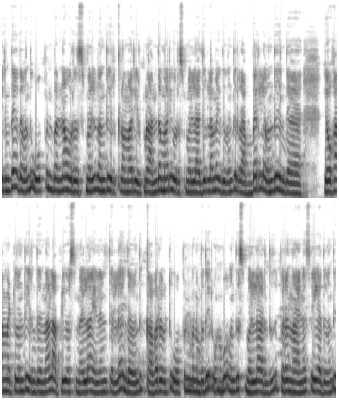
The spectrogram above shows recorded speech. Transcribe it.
இருந்து அதை வந்து ஓப்பன் பண்ணால் ஒரு ஸ்மெல் வந்து இருக்கிற மாதிரி இருக்கும்ல. அந்த மாதிரி ஒரு ஸ்மெல் அதுவும் இல்லாமல் இது வந்து ரப்பரில் வந்து இந்த யோகா மேட்டு வந்து இருந்ததுனால அப்படி ஒரு ஸ்மெல்லாக என்னென்னு தெரில இந்த வந்து கவரை விட்டு ஓப்பன் பண்ணும்போதே ரொம்ப வந்து ஸ்மெல்லாக இருந்தது. பிறகு நான் என்ன செய்ய அது வந்து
